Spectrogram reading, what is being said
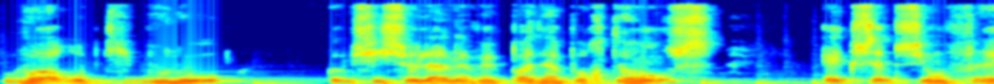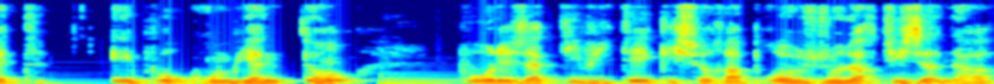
voire au petit boulot, comme si cela n'avait pas d'importance, exception faite, et pour combien de temps, pour les activités qui se rapprochent de l'artisanat,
